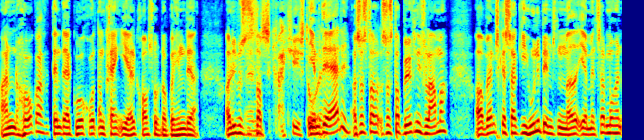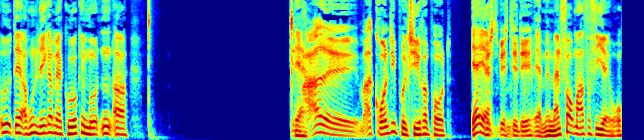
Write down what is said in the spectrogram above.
Og han hugger den der gurk rundt omkring i alle kropsåbner på hende der. Og lige pludselig Det er står... en skrækkelig historie. Jamen det er det. Og så står, så står bøffen i flammer. Og hvem skal så give hundebimsen mad? Jamen så må han ud der, og hun ligger med agurken i munden. Og Det er en Ja. meget, øh, meget grundig politirapport, ja, ja. hvis, hvis det er det. Ja, men man får meget for 4 euro.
